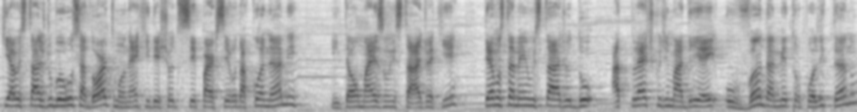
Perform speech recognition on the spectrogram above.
que é o estádio do Borussia Dortmund, né? Que deixou de ser parceiro da Konami. Então, mais um estádio aqui. Temos também o estádio do Atlético de Madrid aí, o Vanda Metropolitano.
